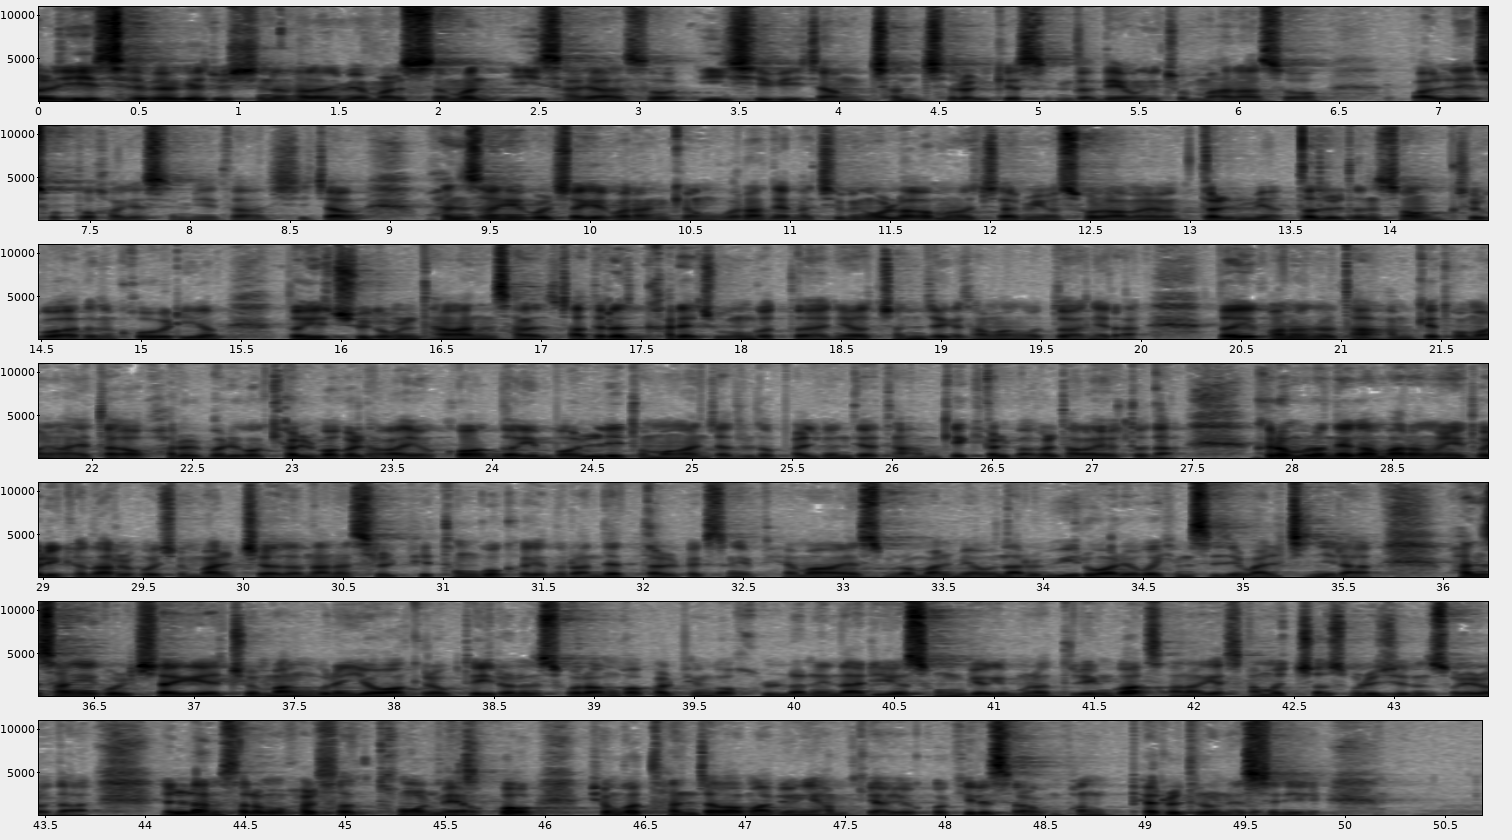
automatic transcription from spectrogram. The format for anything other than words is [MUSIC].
오늘 이 새벽에 주시는 하나님의 말씀은 이사야서 22장 전체를 읽겠습니다. 내용이 좀 많아서 빨리 속독하겠습니다. 시작. 환상의 골짜기에 관한 경고라 내가 지붕에 올라가면 어찌하며 소람을 떨며 떠들던 성 즐거워하던 고을이여 너희 죽음을 당하는 자들은 칼에 죽은 것도 아니요 전쟁에 사망한 것도 아니라 너희 관원을 다 함께 도망하였다가 활을 버리고 결박을 당하였고 너희 멀리 도망한 자들도 발견되어 다 함께 결박을 당하였도다. 그러므로 내가 말하노니 돌이켜 나를 보지 말지어다 나는 슬피 통곡하게 놀아 내딸 백성이 패망하였으므로 말미암아 나를 위로하려고 힘쓰지 말지니라 환상의 골 골짜기에 주 만군의 여호와께로부터 이르는 소란과 발핀과 혼란의 날이여 성벽이 무너뜨림과 산악에 사무쳐 소리지는 소리로다. 엘람 사람은 활선 통을 메었고 병거 탄 자와 마병이 함께하였고 기르 사람은 방패를 드러냈으니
